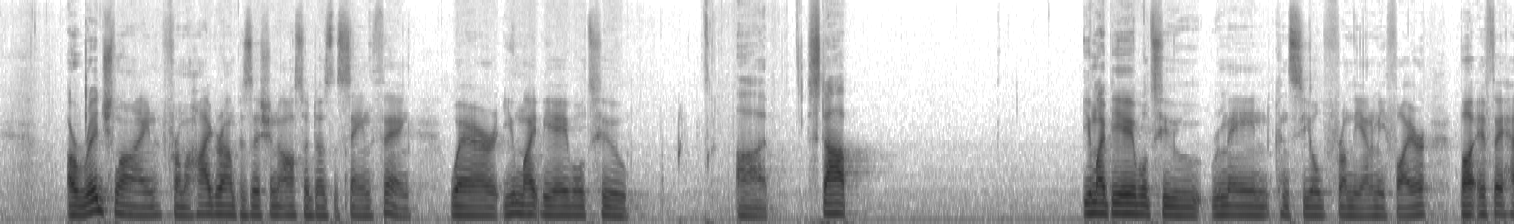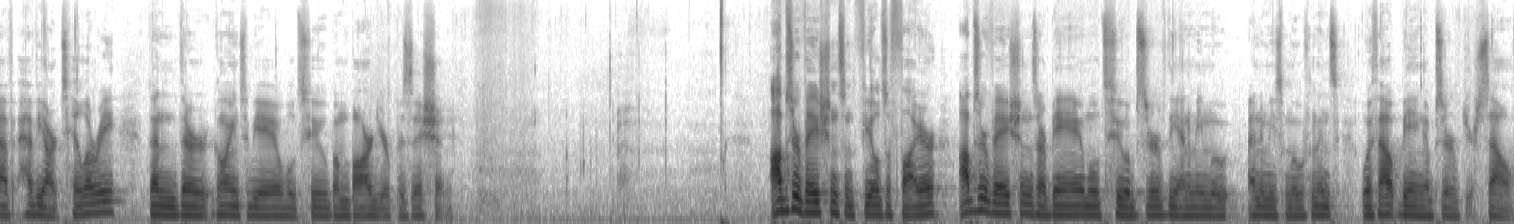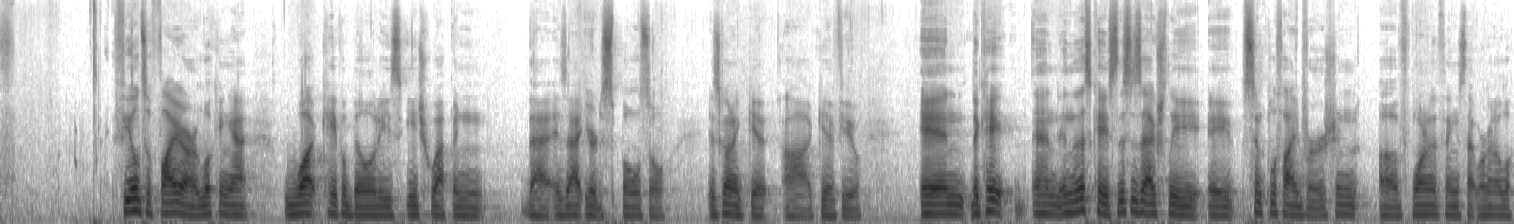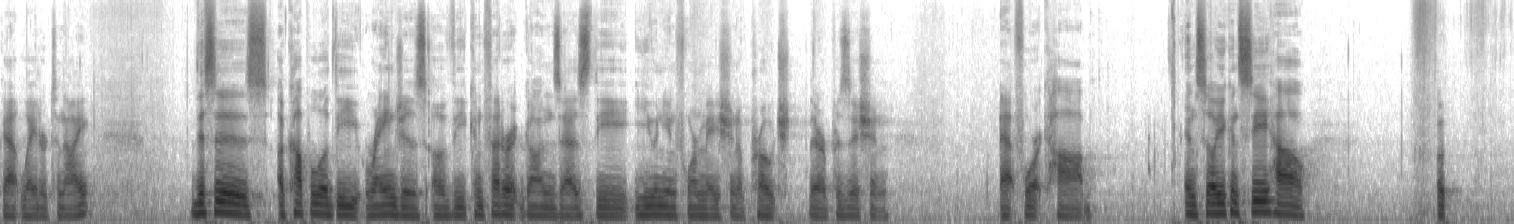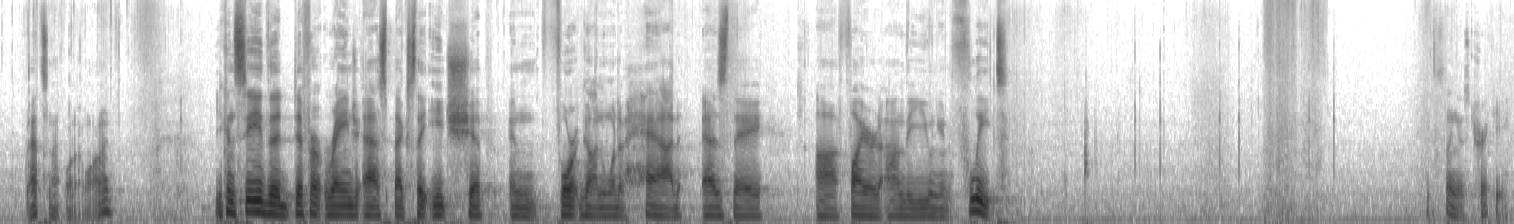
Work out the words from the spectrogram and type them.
A ridge line from a high ground position also does the same thing, where you might be able to uh, stop, you might be able to remain concealed from the enemy fire, but if they have heavy artillery, then they're going to be able to bombard your position. Observations and fields of fire. Observations are being able to observe the enemy mo enemy's movements without being observed yourself. Fields of fire are looking at what capabilities each weapon that is at your disposal is going to uh, give you. In the case, and in this case, this is actually a simplified version of one of the things that we're going to look at later tonight. This is a couple of the ranges of the Confederate guns as the Union formation approached their position at Fort Cobb. And so you can see how, that's not what I wanted. You can see the different range aspects that each ship and fort gun would have had as they uh, fired on the Union fleet. This thing is tricky.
